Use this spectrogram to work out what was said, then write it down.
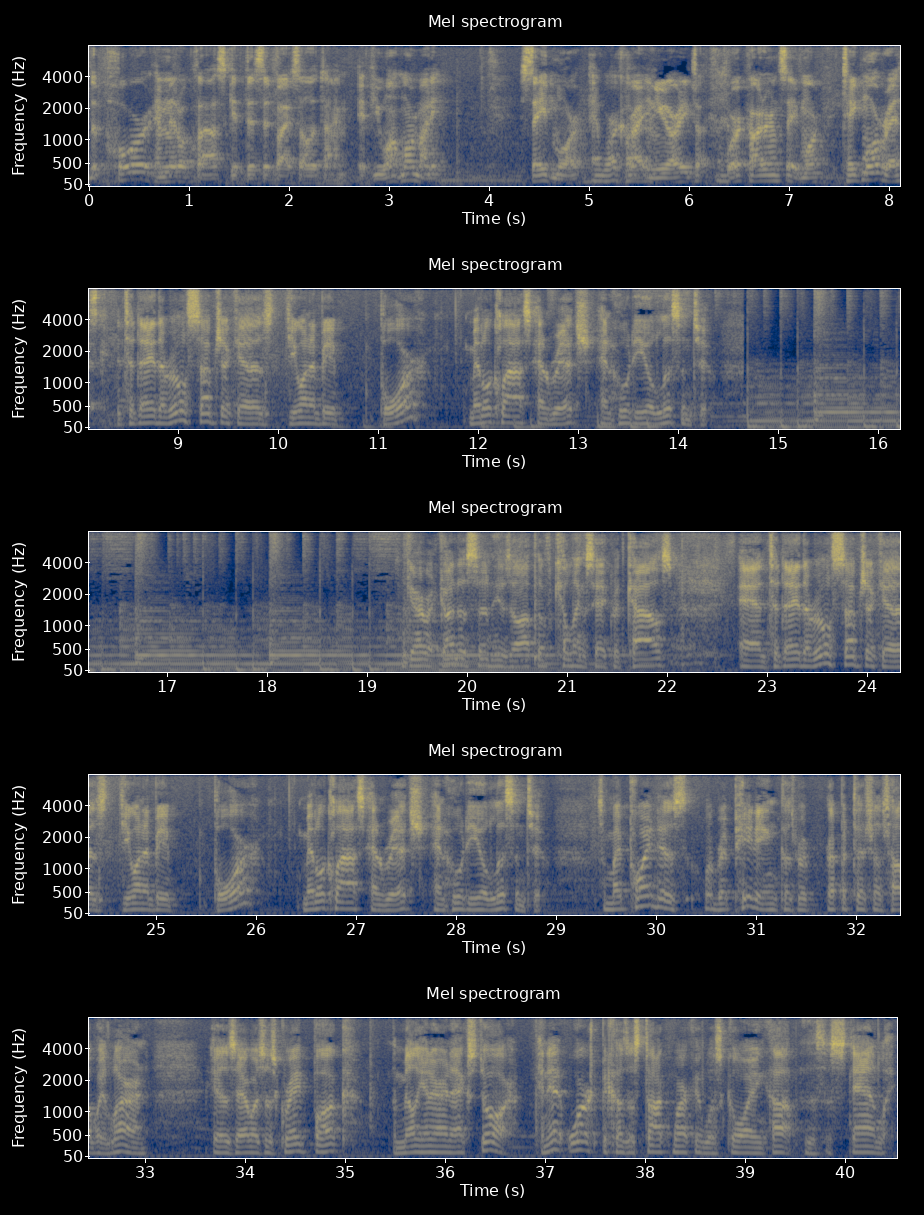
The poor and middle class get this advice all the time. If you want more money, save more And work harder. Right, and you already t- work harder and save more. Take more risk. Today, the real subject is do you want to be poor, middle class, and rich, and who do you listen to? Garrett Gunderson, he's author of Killing Sacred Cows. And today, the real subject is do you want to be poor, middle class, and rich, and who do you listen to? So, my point is, we're repeating because repetition is how we learn, is there was this great book, The Millionaire Next Door. And it worked because the stock market was going up. This is Stanley.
